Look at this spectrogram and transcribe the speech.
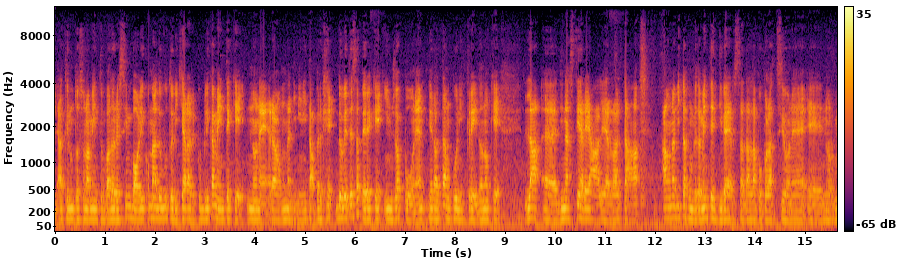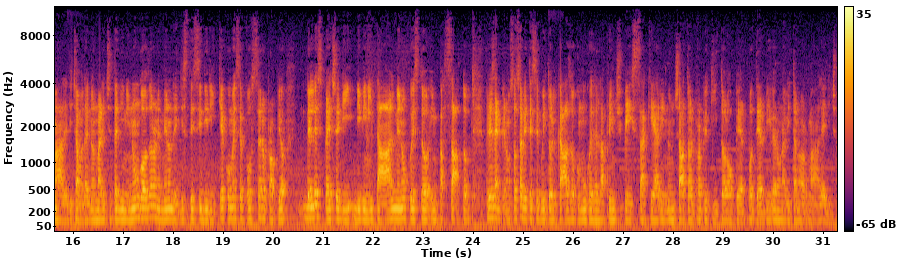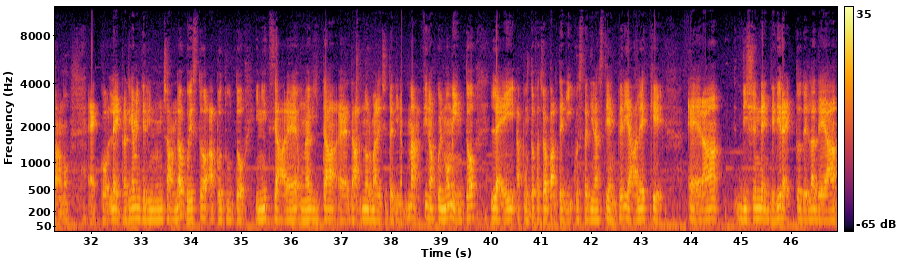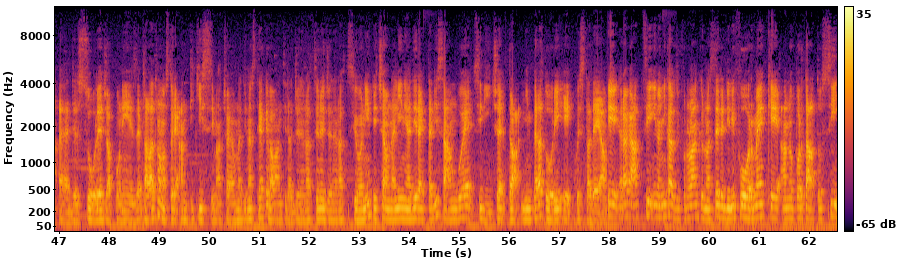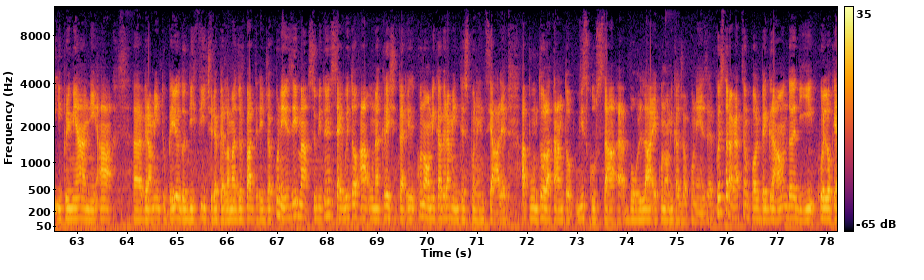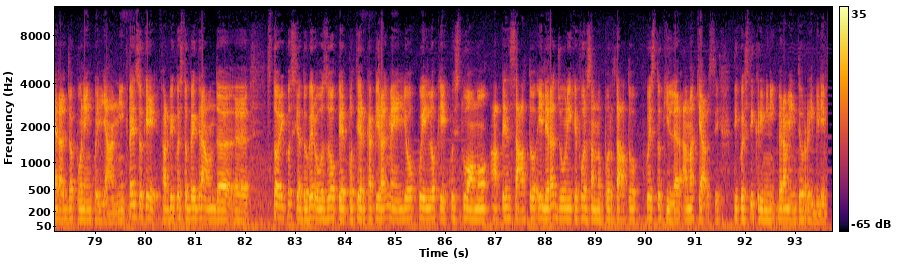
ha, tenuto solamente un valore simbolico ma ha dovuto dichiarare pubblicamente che non era una divinità perché dovete sapere che in Giappone in realtà alcuni credono che la eh, dinastia reale in realtà ha una vita completamente diversa dalla popolazione eh, normale, diciamo dai normali cittadini, non godono nemmeno degli stessi diritti, è come se fossero proprio delle specie di divinità, almeno questo in passato. Per esempio, non so se avete seguito il caso comunque della principessa che ha rinunciato al proprio titolo per poter vivere una vita normale, diciamo. Ecco, lei praticamente rinunciando a questo ha potuto iniziare una vita eh, da normale cittadina, ma fino a quel momento lei appunto faceva parte di questa dinastia imperiale che era discendente diretto della dea eh, del sole giapponese. Tra l'altro è una storia antichissima cioè una dinastia che va avanti da generazioni e generazioni e c'è una linea diretta di sangue si dice tra gli imperatori e questa dea. E ragazzi in ogni caso ci furono anche una serie di riforme che hanno portato sì i primi anni a eh, veramente un periodo difficile per la maggior parte dei giapponesi ma subito in seguito a una crescita economica veramente esponenziale appunto la tanto discussa eh, bolla economica giapponese. Questo ragazzi è un po' il background di quello che era il Giappone in quegli anni. Penso che farvi questo background eh, storico sia doveroso per poter capire al meglio quello che quest'uomo ha pensato e le ragioni che forse hanno portato questo killer a macchiarsi di questi crimini veramente orribili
